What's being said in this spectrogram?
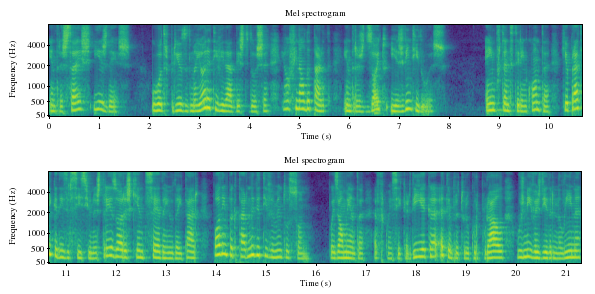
entre as 6 e as 10. O outro período de maior atividade deste dosha é ao final da tarde, entre as 18 e as 22. É importante ter em conta que a prática de exercício nas 3 horas que antecedem o deitar pode impactar negativamente o sono, pois aumenta a frequência cardíaca, a temperatura corporal, os níveis de adrenalina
